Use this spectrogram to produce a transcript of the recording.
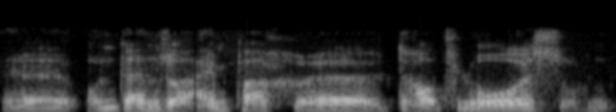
äh, und dann so einfach äh, drauf los und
